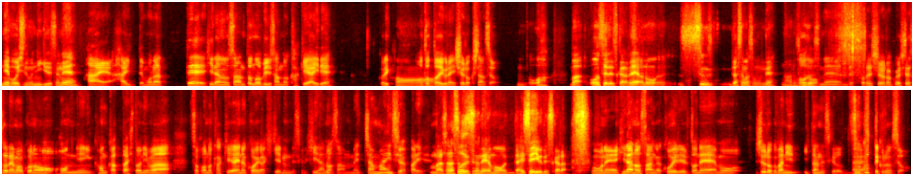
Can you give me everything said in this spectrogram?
ネボイシでも人気ですよね。はい、入ってもらって、平野さんとのびーさんの掛け合いで、これ、お一昨日ぐらいに収録したんですよ。おまあ、音声ですからね、あの、すぐ出せますもんね。なるほど。そうですね。で、それ収録して、それもこの本に、本買った人には、そこの掛け合いの声が聞けるんですけど、平野さんめっちゃうまいんですよ、やっぱり。まあ、そりゃそうですよね。もう大声優ですから。もうね、平野さんが声入れるとね、もう収録場に行ったんですけど、ゾクってくるんですよ。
